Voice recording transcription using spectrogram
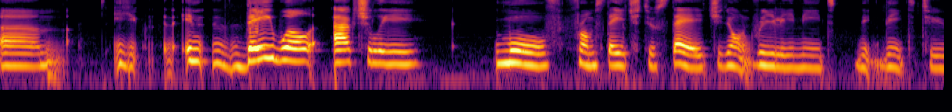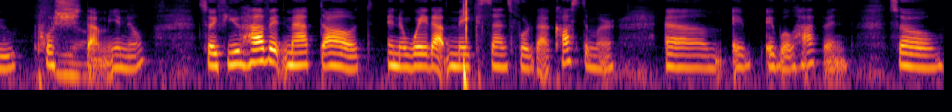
Um, you, in, they will actually move from stage to stage. You don't really need need to push them, you know. So if you have it mapped out in a way that makes sense for that customer, um, it, it will happen. So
